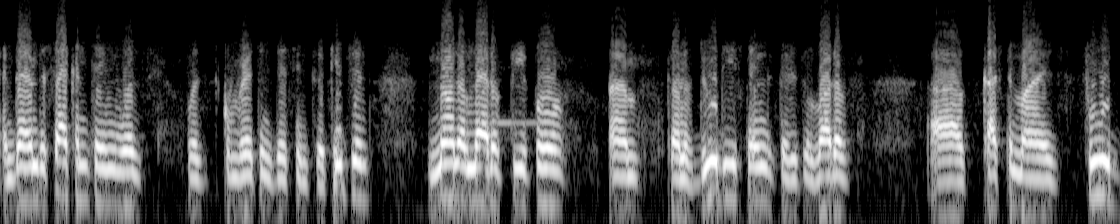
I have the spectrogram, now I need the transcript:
And then the second thing was was converting this into a kitchen. Not a lot of people um, kind of do these things. There is a lot of uh, customized food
